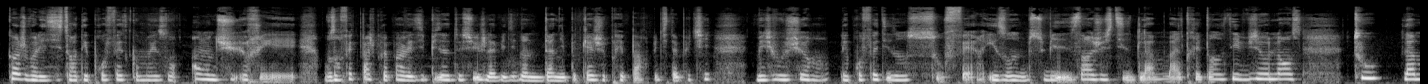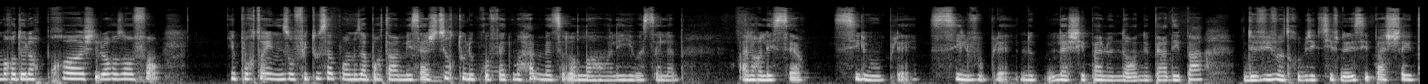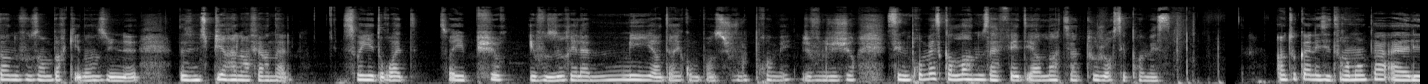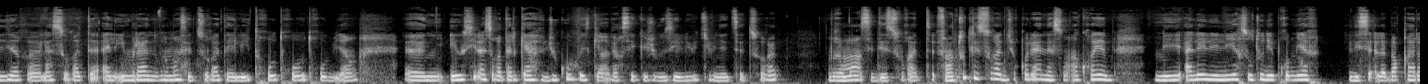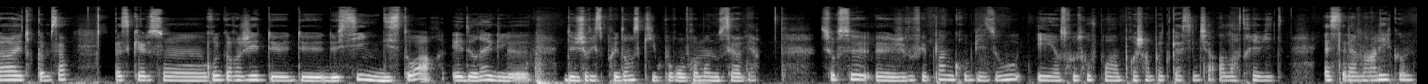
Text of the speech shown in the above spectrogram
quand je vois les histoires des prophètes, comment ils ont enduré, vous en faites pas, je prépare les épisodes dessus, je l'avais dit dans le dernier podcast, je prépare petit à petit, mais je vous jure, hein, les prophètes, ils ont souffert, ils ont subi des injustices, de la maltraitance, des violences, tout, la mort de leurs proches, de leurs enfants. Et pourtant, ils ont fait tout ça pour nous apporter un message, surtout le prophète Mohammed sallallahu alayhi wa sallam. Alors les sœurs, s'il vous plaît, s'il vous plaît, ne lâchez pas le nord, ne perdez pas de vue votre objectif, ne laissez pas Shaitan vous embarquer dans une, dans une spirale infernale. Soyez droite, soyez pure et vous aurez la meilleure des récompenses, je vous le promets, je vous le jure. C'est une promesse qu'Allah nous a faite et Allah tient toujours ses promesses. En tout cas, n'hésite vraiment pas à aller lire euh, la sourate Al-Imran. Vraiment, cette sourate, elle est trop, trop, trop bien. Euh, et aussi la sourate Al-Kahf, du coup, parce qu'il y a un verset que je vous ai lu qui venait de cette sourate. Vraiment, c'est des sourates. Enfin, toutes les sourates du Coran, elles sont incroyables. Mais allez les lire, surtout les premières, les Al-Baqarah et trucs comme ça. Parce qu'elles sont regorgées de, de, de signes d'histoire et de règles de jurisprudence qui pourront vraiment nous servir. Sur ce, euh, je vous fais plein de gros bisous et on se retrouve pour un prochain podcast, Inch'Allah, très vite. Assalamu alaikum.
